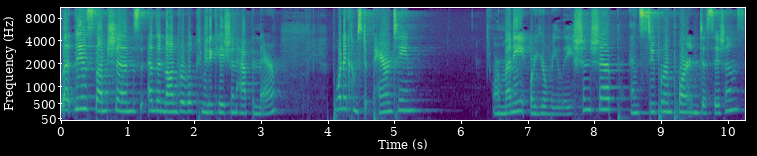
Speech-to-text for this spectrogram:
Let the assumptions and the nonverbal communication happen there. But when it comes to parenting or money or your relationship and super important decisions,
